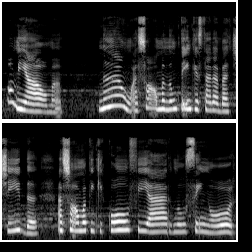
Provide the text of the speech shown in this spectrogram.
Oh, minha alma! Não, a sua alma não tem que estar abatida, a sua alma tem que confiar no Senhor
